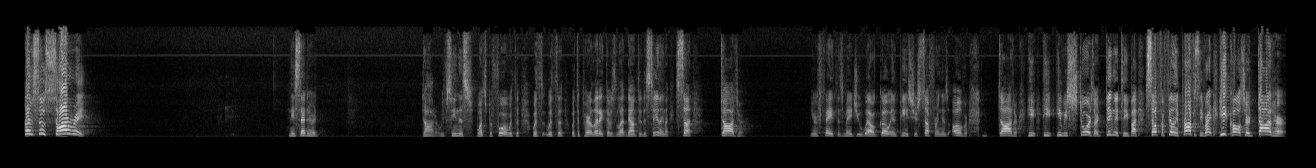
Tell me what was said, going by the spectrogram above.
I'm so sorry. And he said to her, Daughter, we've seen this once before with the, with, with, the, with the paralytic that was let down through the ceiling. Like, son, daughter, your faith has made you well. Go in peace. Your suffering is over. Daughter. He, he, he restores our dignity by self fulfilling prophecy, right? He calls her daughter.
